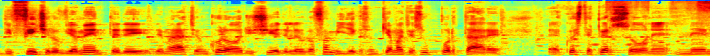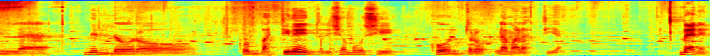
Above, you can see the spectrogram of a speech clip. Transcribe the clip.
difficile ovviamente dei, dei, malati oncologici e delle loro famiglie che sono chiamati a supportare eh, queste persone nel, nel loro combattimento, diciamo così, contro la malattia. Bene,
